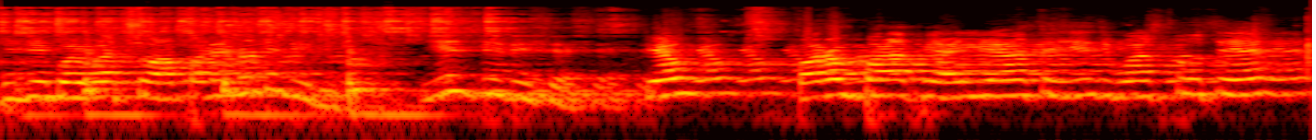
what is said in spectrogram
બીજી કોઈ વસ્તુ આપણને નથી દીધી. એ જ દીધી છે. કેવું? પરંપરાથી આવી આવે છે એ જ વસ્તુ છે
